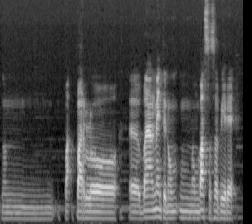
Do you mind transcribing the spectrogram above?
non, pa- parlo eh, banalmente, non, non basta sapere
